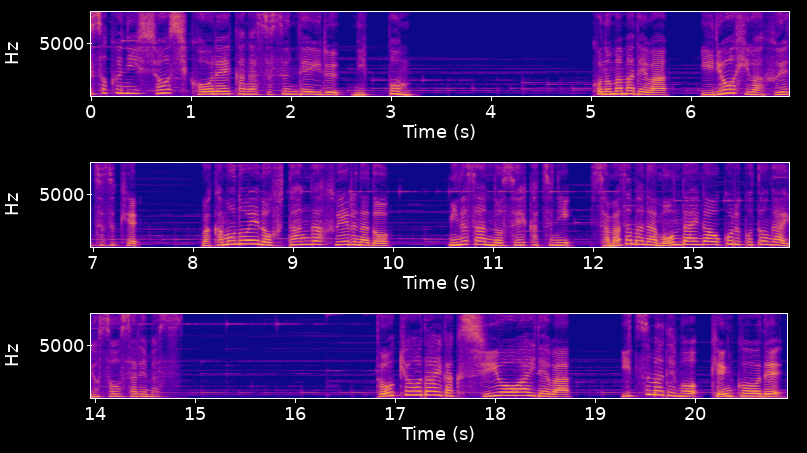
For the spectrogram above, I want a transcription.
速に少子高齢化が進んでいる日本。このままでは医療費は増え続け、若者への負担が増えるなど、皆さんの生活に様々な問題が起こることが予想されます。東京大学 COI では、いつまでも健康で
